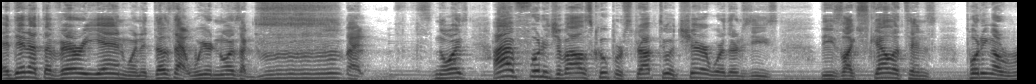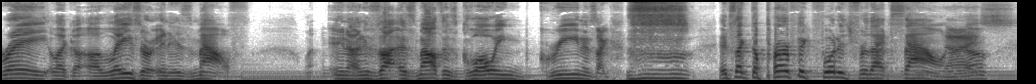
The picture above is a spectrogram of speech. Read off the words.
and then at the very end when it does that weird noise, like that noise. I have footage of Alice Cooper strapped to a chair where there's these these like skeletons putting a ray, like a, a laser, in his mouth You know, and his his mouth is glowing green. It's like zzz. it's like the perfect footage for that sound. Nice. You know,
